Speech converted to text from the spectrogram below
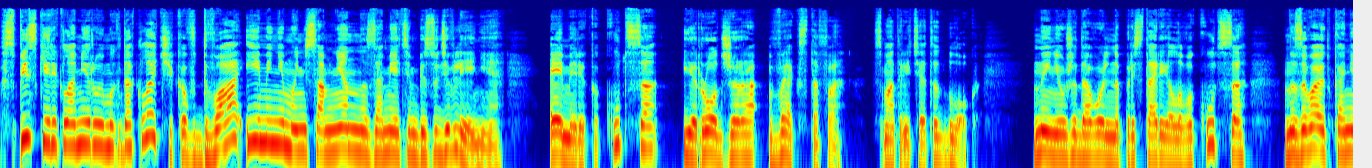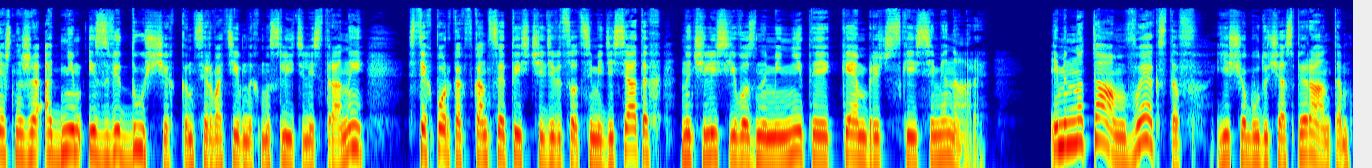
В списке рекламируемых докладчиков два имени мы, несомненно, заметим без удивления — Эмерика Кутса и Роджера Векстофа. Смотрите этот блог. Ныне уже довольно престарелого Кутса — называют, конечно же, одним из ведущих консервативных мыслителей страны с тех пор, как в конце 1970-х начались его знаменитые кембриджские семинары. Именно там Векстов, еще будучи аспирантом,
